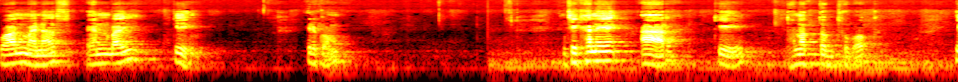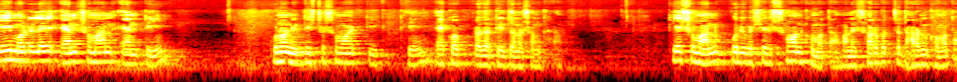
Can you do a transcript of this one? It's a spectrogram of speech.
one minus N by K. এরকম। যেখানে আর কে ধনাত্মক ধ্রুবক। এই মডেলে এন সমান এনটি কোনো নির্দিষ্ট সময় টিকে একক প্রজাতির জনসংখ্যা। কে সমান পরিবেশের সহন ক্ষমতা মানে সর্বোচ্চ ধারণ ক্ষমতা,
